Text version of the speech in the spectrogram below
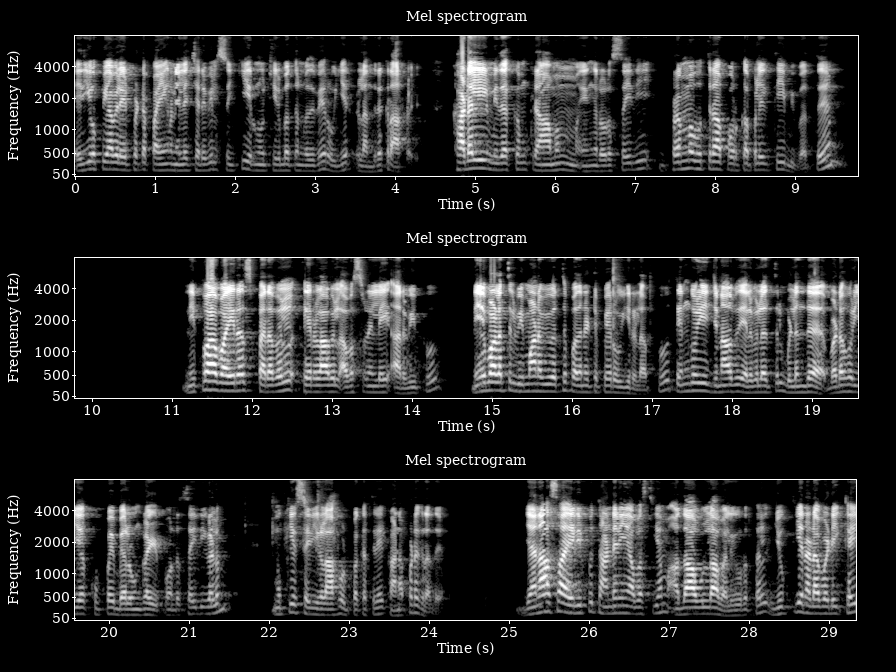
எதியோப்பியாவில் ஏற்பட்ட பயங்கர நிலச்சரிவில் சிக்கி இருநூற்றி இருபத்தி ஒன்பது பேர் உயிர் இழந்திருக்கிறார்கள். கடலில் மிதக்கும் கிராமம் என்கிற ஒரு செய்தி பிரம்மபுத்திரா போர்க்கப்பலில் தீ விபத்து. நிபா வைரஸ் பரவல் கேரளாவில் அவசர நிலை அறிவிப்பு. நேபாளத்தில் விமான விபத்து பதினெட்டு பேர் உயிரிழப்பு. தென்கொரிய ஜனாதிபதி அலுவலகத்தில் விழுந்த வடகொரிய குப்பை பலூன்கள் போன்ற செய்திகளும் முக்கிய செய்திகளாக உட்பக்கத்திலே காணப்படுகிறது. ஜனாசா எரிப்பு தண்டனை அவசியம் அதாவுல்லா வலியுறுத்தல் யுக்திய நடவடிக்கை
